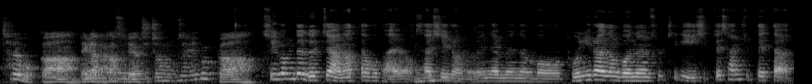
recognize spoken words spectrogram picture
차려볼까 내가 음. 나가서 내가 직접 한번 해볼까 지금도 늦지 않았다고 봐요. 음. 사실은 왜냐면은 뭐 돈이라는 거는 솔직히 20대 30대 따,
